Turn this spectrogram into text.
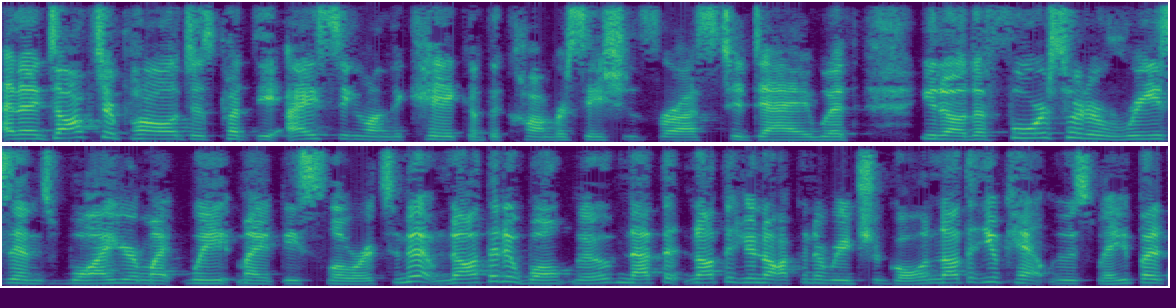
And then Dr. Paul just put the icing on the cake of the conversation for us today with, you know, the four sort of reasons why your weight might be slower to move. Not that it won't move, not that, not that you're not going to reach your goal, not that you can't lose weight, but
